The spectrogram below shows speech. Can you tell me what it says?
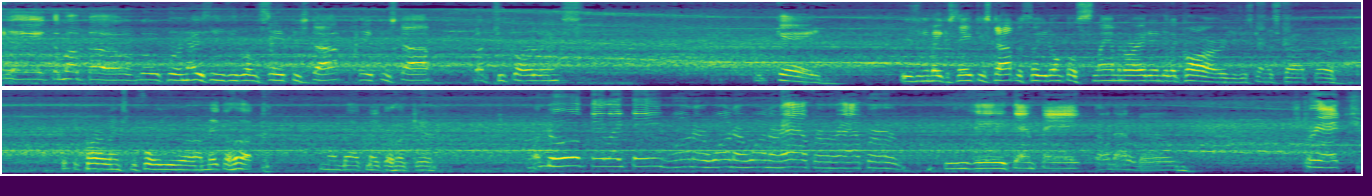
Okay, come up, uh, go for a nice easy little safety stop, safety stop. About two car lengths. Okay. Reason you make a safety stop is so you don't go slamming right into the car. You're just going to stop, uh, put the car links before you uh, make a hook. Come on back, make a hook here. One to hook, they like they one or one or one or half or half or easy, 10 feet. Oh, that'll do. Stretch.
